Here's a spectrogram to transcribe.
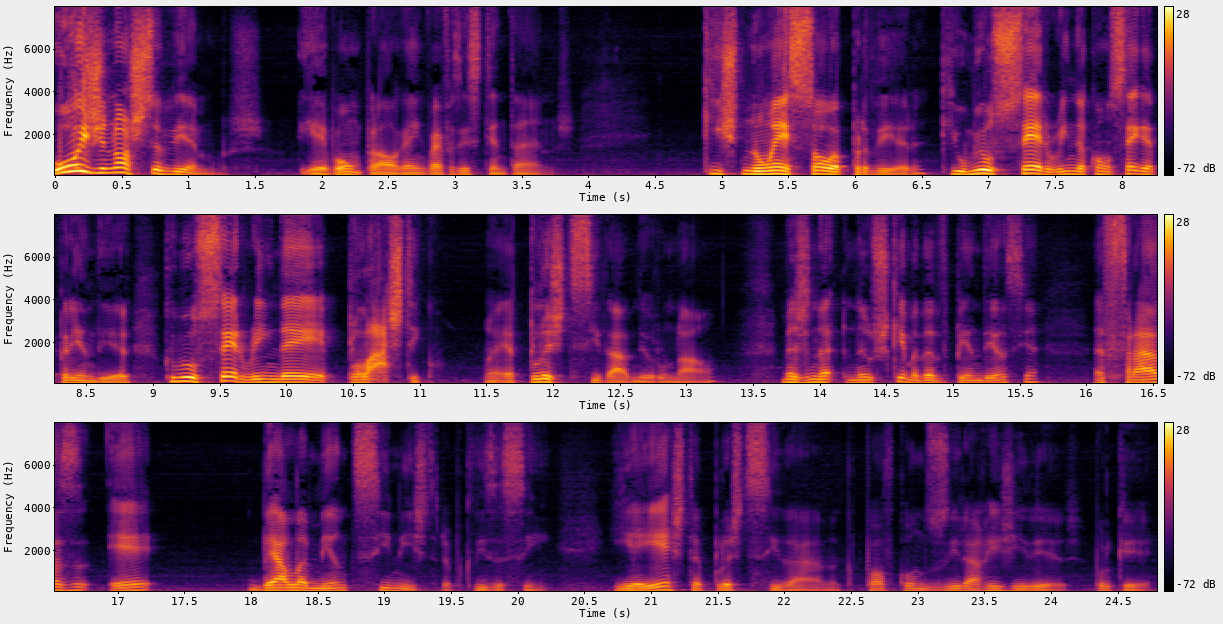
Hoje nós sabemos, e é bom para alguém que vai fazer 70 anos, que isto não é só a perder, que o meu cérebro ainda consegue aprender, que o meu cérebro ainda é plástico, é? a plasticidade neuronal, mas na, no esquema da dependência a frase é belamente sinistra, porque diz assim: e é esta plasticidade que pode conduzir à rigidez. Porquê?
